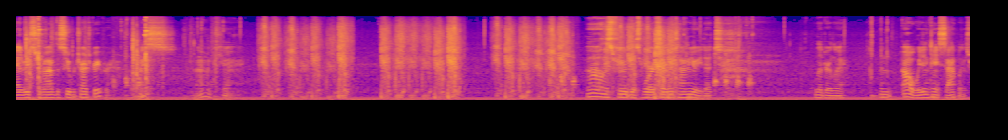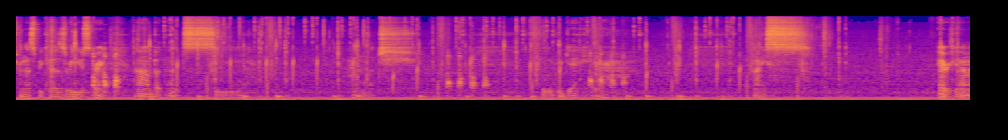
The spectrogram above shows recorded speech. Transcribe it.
And we survived the supercharged creeper. Nice. Okay. Oh, this food gets worse every time you eat it. Literally. And oh, we didn't get any saplings from this because we used string. Um, but let's see how much food we get here. Nice. There we go.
